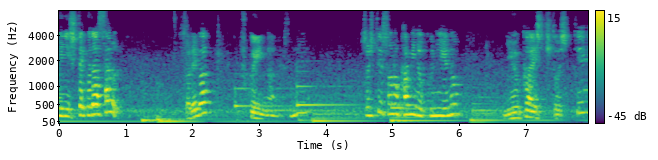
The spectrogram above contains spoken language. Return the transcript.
民にしてくださる。それが福音なんですね。そしてその神の国への入会式として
